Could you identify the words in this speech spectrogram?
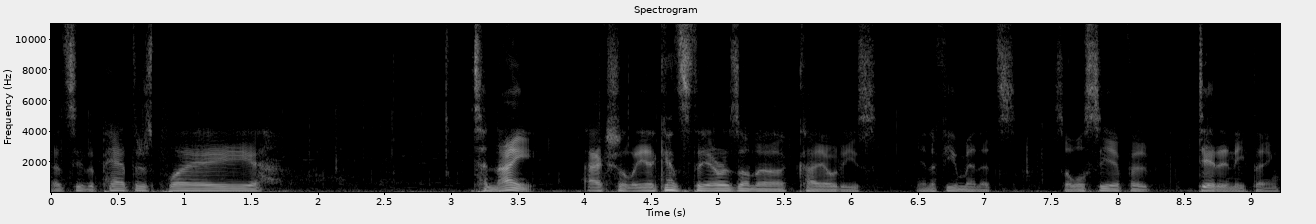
let's see, the Panthers play tonight actually against the Arizona Coyotes in a few minutes. So we'll see if it did anything.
